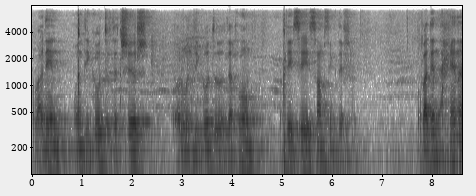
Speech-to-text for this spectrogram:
وبعدين when they go to the church or when they go to the home they say something different وبعدين أحيانا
